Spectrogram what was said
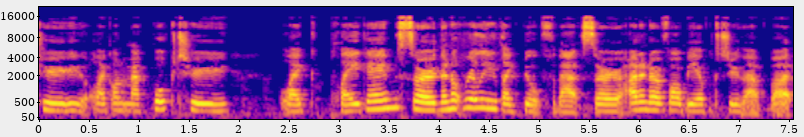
to, like on a MacBook to like play games. So they're not really like built for that. So I don't know if I'll be able to do that. But,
